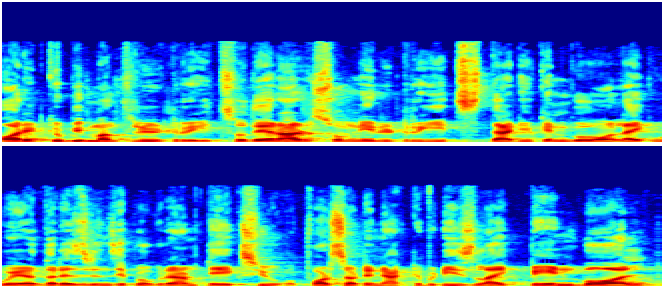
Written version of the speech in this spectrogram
or it could be monthly retreats. So there are so many retreats that you can go on, like where the residency program takes you for certain activities like paintball,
